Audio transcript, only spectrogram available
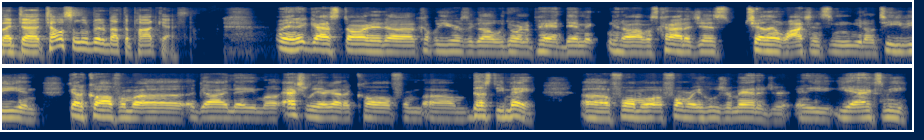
But tell us a little bit about the podcast. I mean, it got started uh, a couple years ago during the pandemic. You know, I was kind of just chilling, watching some, you know, TV, and got a call from a, a guy named. Uh, actually, I got a call from um, Dusty May, uh, former former Hoosier manager, and he he asked me,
